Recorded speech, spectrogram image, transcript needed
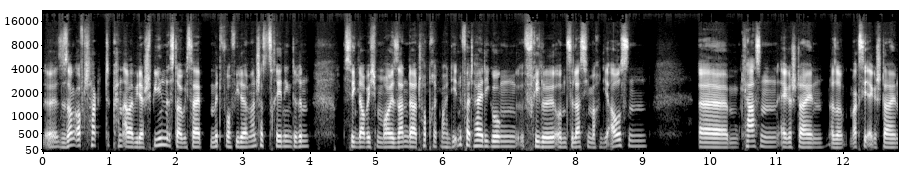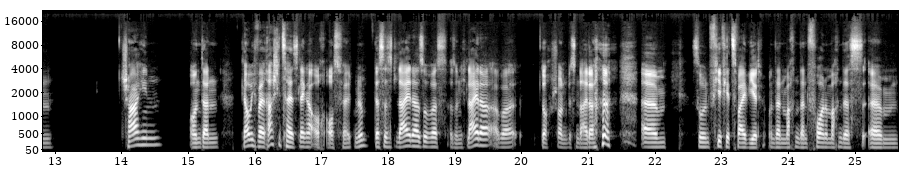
äh, Saisonauftakt, kann aber wieder spielen, ist glaube ich seit Mittwoch wieder Mannschaftstraining drin. Deswegen glaube ich, Moisander, Toprak machen die Innenverteidigung, Friedel und Selassie machen die Außen. Ähm, Klaassen, Eggestein, also Maxi Eggestein, Shahin und dann, glaube ich, weil Rashica jetzt länger auch ausfällt, ne? Das ist leider sowas, also nicht leider, aber doch schon ein bisschen leider, ähm, so ein 4-4-2 wird. Und dann machen dann vorne, machen das ähm,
